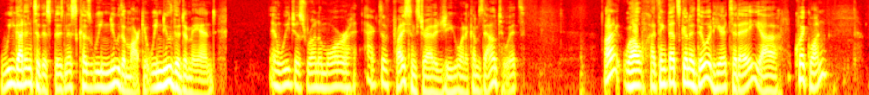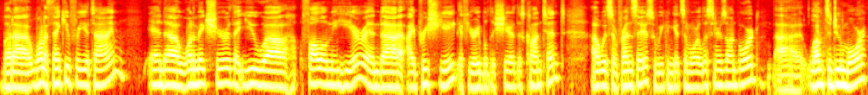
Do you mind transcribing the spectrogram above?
we got into this business because we knew the market, we knew the demand, and we just run a more active pricing strategy when it comes down to it. All right, well, I think that's going to do it here today. Uh, quick one, but I uh, want to thank you for your time and uh, want to make sure that you uh, follow me here. And uh, I appreciate if you're able to share this content uh, with some friends there so we can get some more listeners on board. Uh, love to do more.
